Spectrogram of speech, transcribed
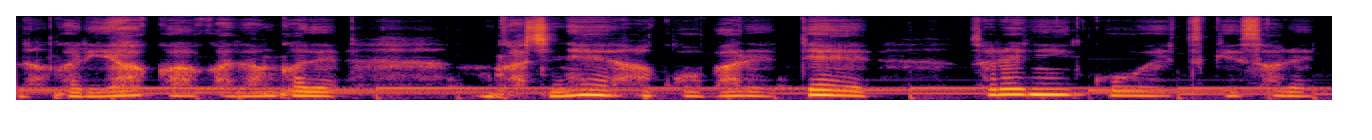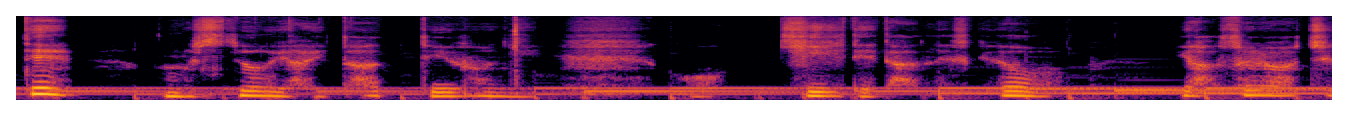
なんかリアカーかなんかで昔ね、運ばれて、それにこう絵付けされて、蒸しを焼いたっていう風にこう聞いてたんですけど、いや、それは違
